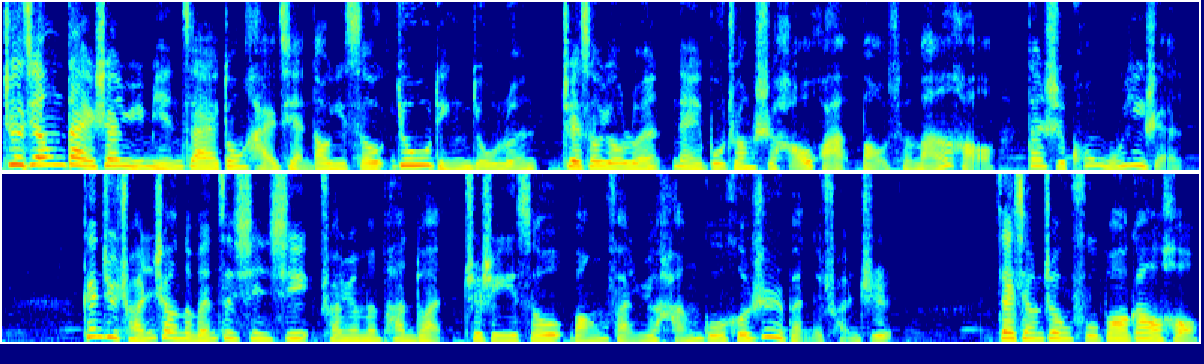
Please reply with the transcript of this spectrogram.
浙江岱山渔民在东海捡到一艘幽灵游轮，这艘游轮内部装饰豪华，保存完好，但是空无一人。根据船上的文字信息，船员们判断这是一艘往返于韩国和日本的船只。在向政府报告后，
